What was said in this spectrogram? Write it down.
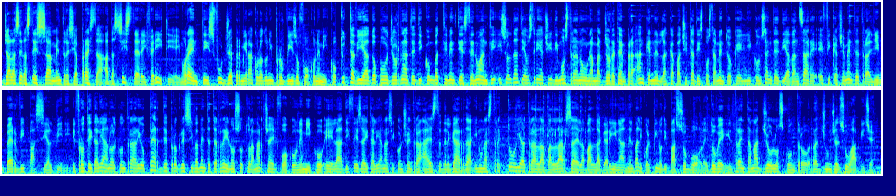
Già la sera stessa, mentre si appresta ad assistere i feriti e i morenti, sfugge per miracolo ad un improvviso fuoco nemico. Tuttavia, dopo giornate di combattimenti estenuanti, i soldati austriaci dimostrano una maggiore tempra anche nella capacità di spostamento che gli consente di avanzare efficacemente tra gli impervi passi alpini. Il fronte italiano, al contrario, perde progressivamente terreno sotto la marcia e il fuoco nemico e la difesa italiana si concentra a est del Garda in una strettoia tra la Vallarsa e la Valla Garina nel valico alpino di Passo Buole, dove il 30 maggio lo scontro raggiunge il suo apice.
